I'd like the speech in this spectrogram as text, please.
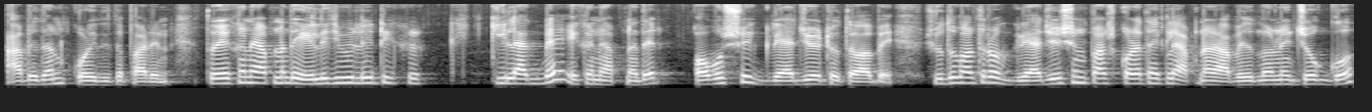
আবেদন করে দিতে পারেন। তো এখানে আপনাদের এলিজিবিলিটি কী লাগবে? এখানে আপনাদের অবশ্যই গ্র্যাজুয়েট হতে হবে। শুধুমাত্র গ্র্যাজুয়েশন পাস করা থাকলে আপনার আবেদনের যোগ্য।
